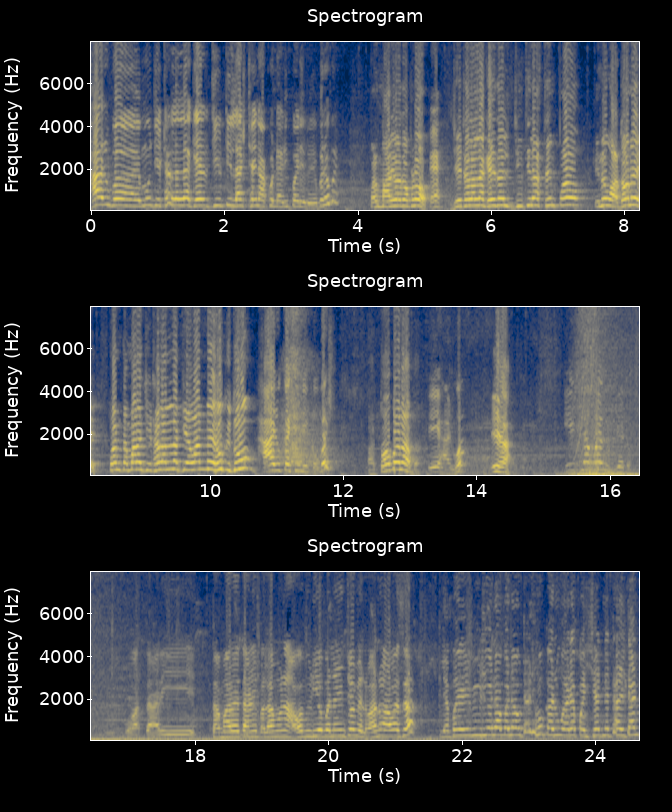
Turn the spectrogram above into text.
હારું ભાઈ હું જેઠાલાલના ઘેર જીવતી લાશ થઈને આખો દાડી પડી રહ્યો બરોબર? પણ મારી વાત ઓપડો જેઠાલાલના ઘરે જીવતી લાશ થઈને પડો એનો વાંધો નહીં. પણ તમારા જેઠાલાલના કહેવાનું નહીં શું કીધું? હારું કશું નહીં કહું બસ. હા તો બરાબર. એ હારું હો. એ હા. એટલા પણ જેઠો. વાહ તારી. તમારે તાણી ભલામણ આવો વીડિયો બનાવીને ચો મેલવાનો આવે છે? એટલે ભાઈ વીડિયો ના બનાવતા શું કરું? અરે પૈસા જ ને ટાલતા ને.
